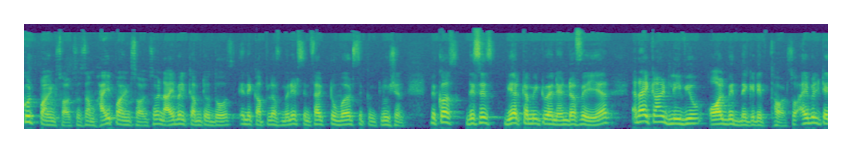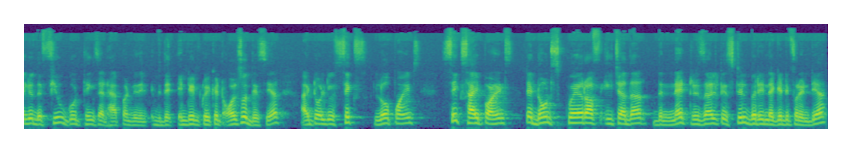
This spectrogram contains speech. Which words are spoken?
good points also, some high points also, and I will come to those in a couple of minutes, in fact, towards the conclusion. Because this is, we are coming to an end of a year, and I can't leave you all with negative thoughts. So I will tell you the few good things that happened with, with the Indian cricket also this year. I told you six low points, six high points. They don't square off each other. The net result is still very negative for India.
